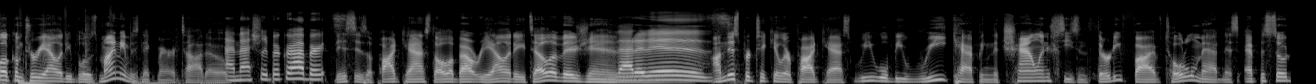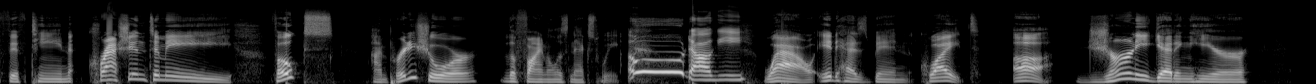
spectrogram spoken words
welcome to Reality Blows. My name is Nick Maritato. I'm Ashley Burke Roberts. This is a podcast all about reality television. That it is. On this particular podcast, we will be recapping the challenge season 35 Total Madness episode 15 Crash Into Me. Folks, I'm pretty sure the final is next week. Oh, doggy. Wow, it has been quite a journey getting here.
